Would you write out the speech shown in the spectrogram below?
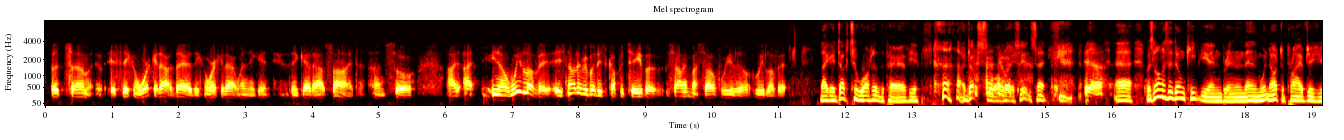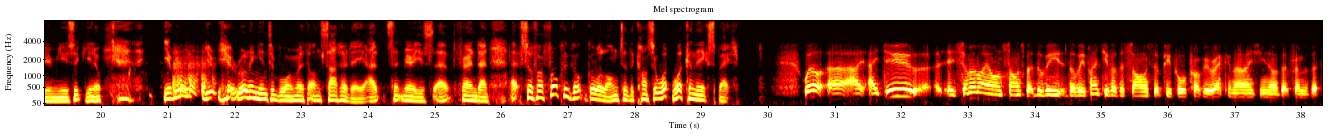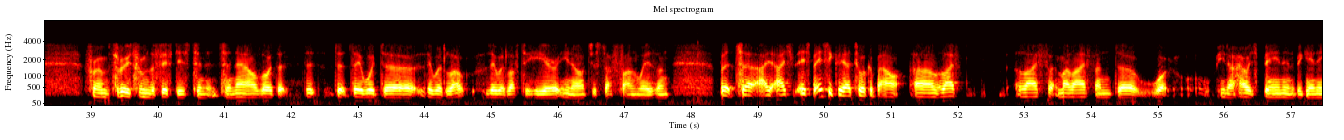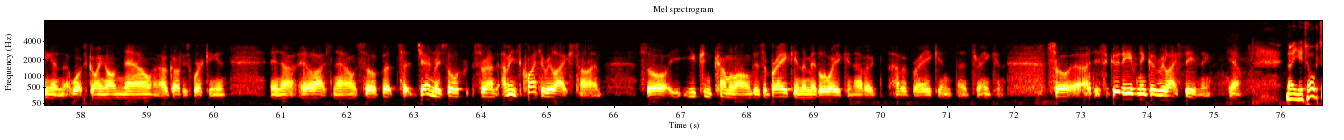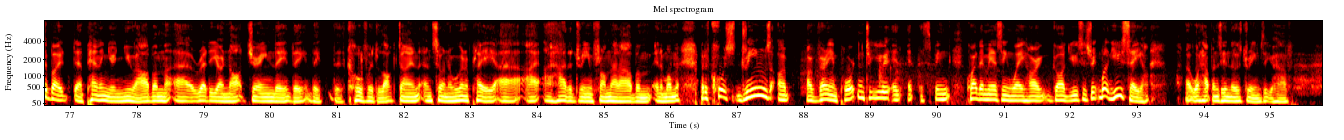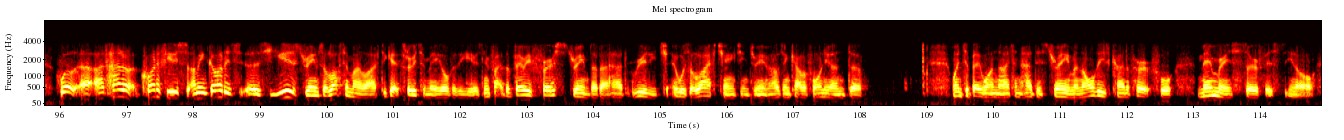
but um, if they can work it out there, they can work it out when they get they get outside. And so, I, I you know, we love it. It's not everybody's cup of tea, but Sally and myself, we we love it. Like a duck to water, the pair of you, a ducks to water, I should say. Yeah. Uh, as long as they don't keep you in, Brennan, then we're not deprived of your music. You know, you're rolling, you're, you're, rolling into Bournemouth on Saturday at St Mary's uh, Ferndown. Uh, so, for folk who go, go along to the concert, what, what can they expect? Well, uh, I, I, do uh, some of my own songs, but there'll be there'll be plenty of other songs that people will probably recognise. You know, that from the from through from the fifties to to now, Lord, that that, that they would uh, they would love they would love to hear. You know, just have fun with and but uh, I, I, it's basically I talk about uh, life, life, my life, and uh, what you know how it's been in the beginning, and what's going on now, how God is working in in our, in our lives now. So, but uh, generally, it's all surrounded. I mean, it's quite a relaxed time. So you can come along. There's a break in the middle where you can have a have a break and a drink, and so uh, it's a good evening, good relaxed evening. Yeah. Now you talked about uh, penning your new album, uh, "Ready or Not," during the, the, the, the, COVID lockdown and so on. And we're going to play uh, I, "I Had a Dream" from that album in a moment. But of course, dreams are are very important to you. It, has it, been quite an amazing way how God uses dreams. Well, you say uh, what happens in those dreams that you have. Well, uh, I've had a, quite a few. I mean, God has, has used dreams a lot in my life to get through to me over the years. In fact, the very first dream that I had really ch- it was a life changing dream. I was in California and uh, went to bed one night and had this dream, and all these kind of hurtful memories surfaced. You know,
